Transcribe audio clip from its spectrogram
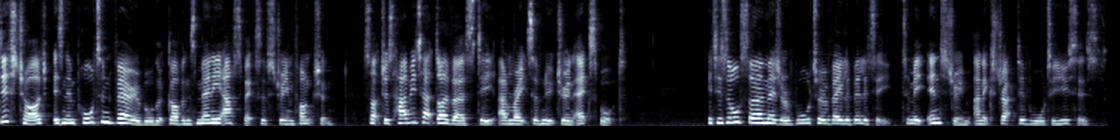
Discharge is an important variable that governs many aspects of stream function, such as habitat diversity and rates of nutrient export. It is also a measure of water availability to meet in-stream and extractive water uses.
